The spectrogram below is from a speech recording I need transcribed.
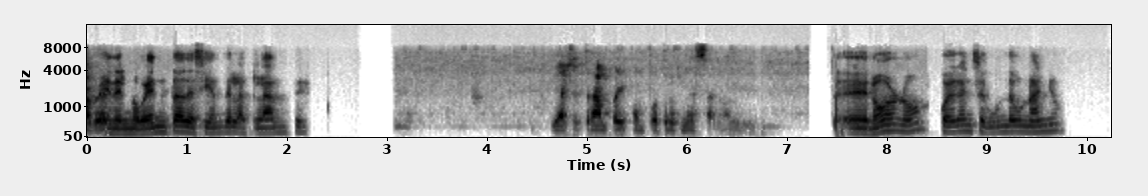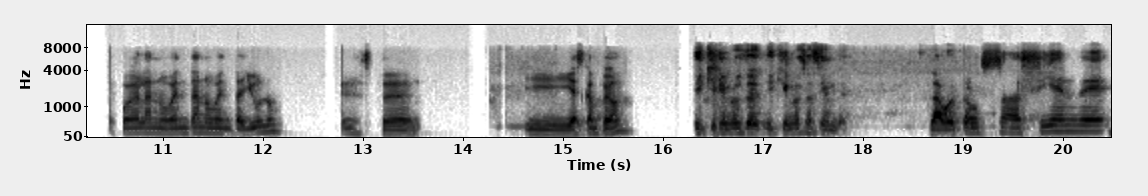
A ver. En el 90 desciende el Atlante y hace trampa y con Potros Mesa, ¿no? Eh, no, no, juega en segunda un año, juega la 90-91, este, y es campeón. ¿Y quién nos, ¿y quién nos asciende? ¿La Volpe? Nos asciende,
